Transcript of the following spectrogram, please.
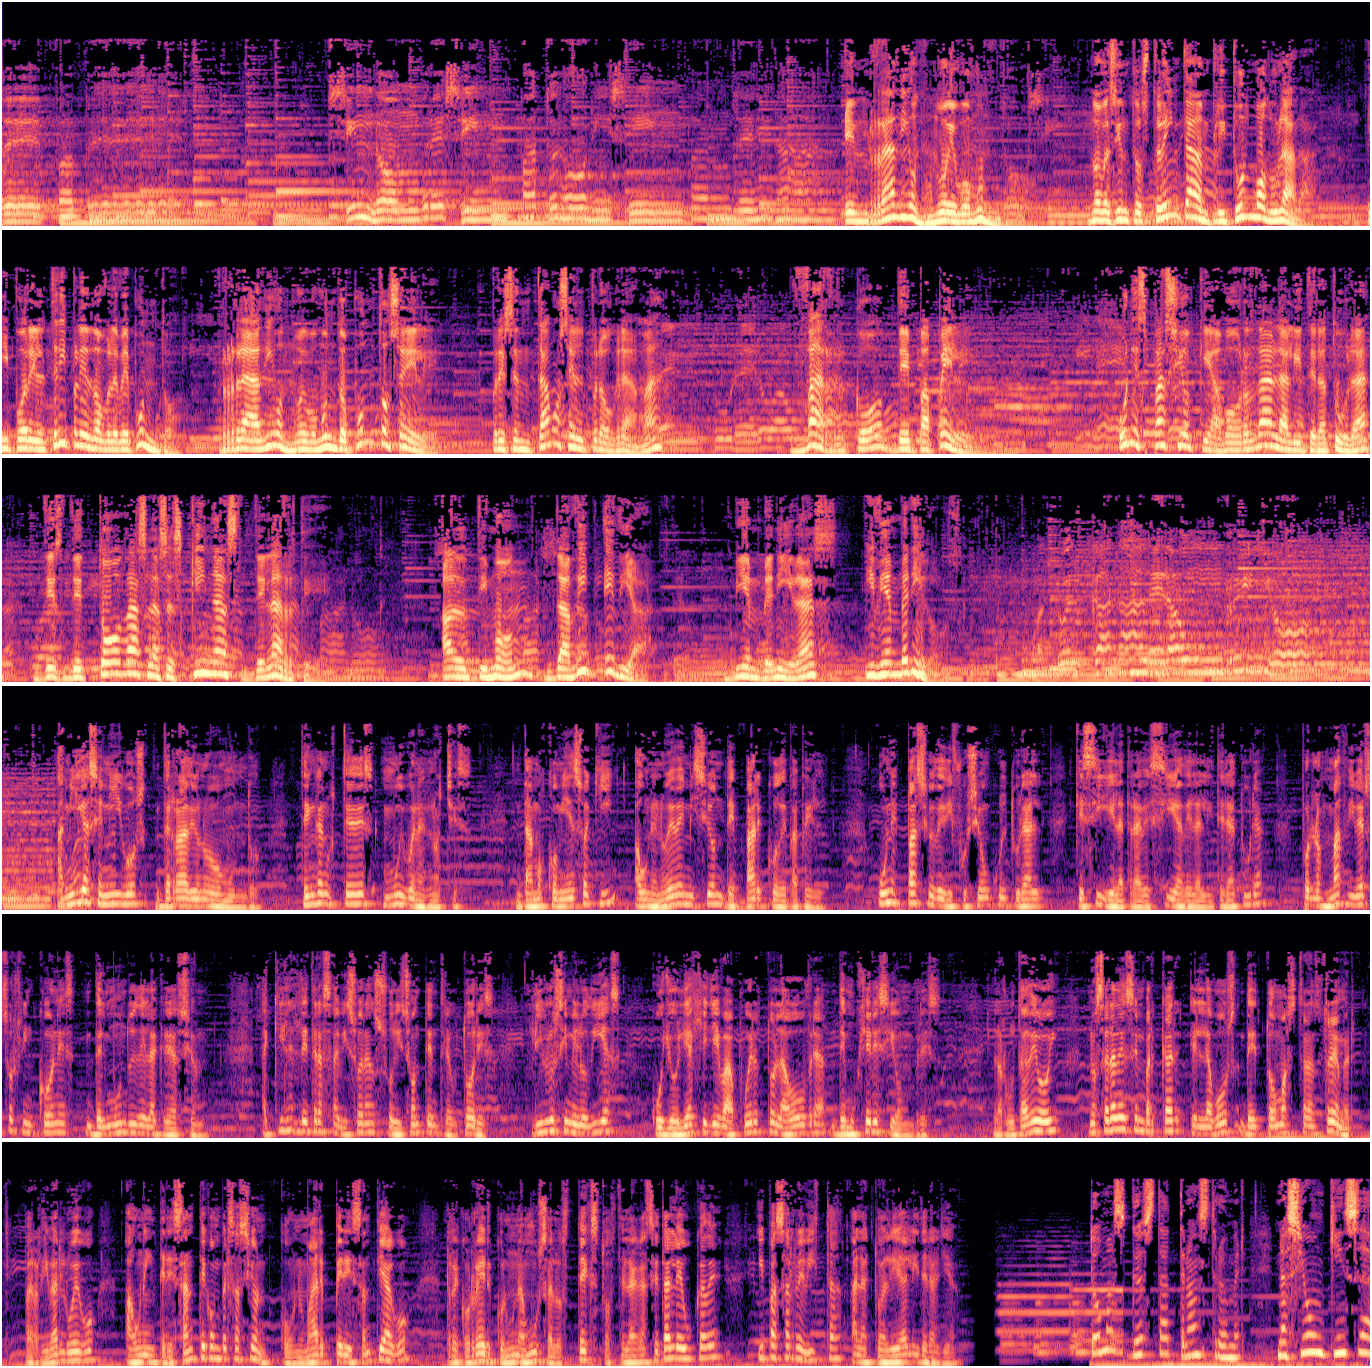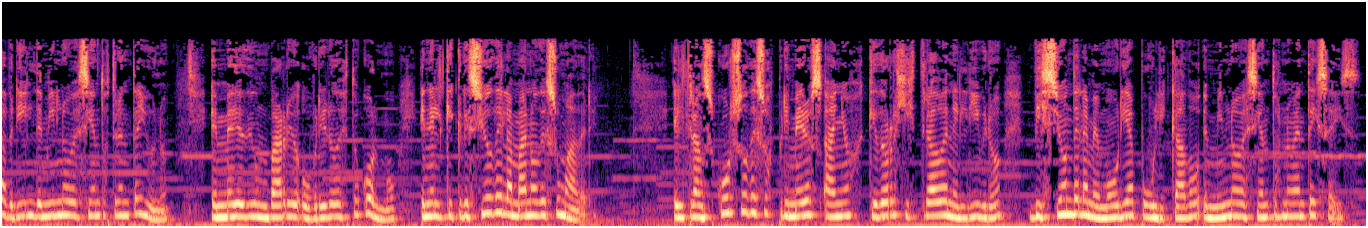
De papel, sin nombre, sin patrón y sin bandera. En Radio Nuevo Mundo, 930 amplitud modulada y por el www.radionuevomundo.cl presentamos el programa Barco de Papel un espacio que aborda la literatura desde todas las esquinas del arte. Al timón, David Edia. Bienvenidas y bienvenidos. el canal era un río. Amigas y amigos de Radio Nuevo Mundo, tengan ustedes muy buenas noches. Damos comienzo aquí a una nueva emisión de Barco de Papel, un espacio de difusión cultural que sigue la travesía de la literatura por los más diversos rincones del mundo y de la creación. Aquí las letras avisoran su horizonte entre autores, libros y melodías cuyo oleaje lleva a puerto la obra de mujeres y hombres. La ruta de hoy nos hará desembarcar en la voz de Thomas Tranströmer, para arribar luego a una interesante conversación con Omar Pérez Santiago, recorrer con una musa los textos de la Gaceta Leucade y pasar revista a la actualidad literaria. Thomas Gustav Tranströmer nació un 15 de abril de 1931 en medio de un barrio obrero de Estocolmo en el que creció de la mano de su madre. El transcurso de esos primeros años quedó registrado en el libro Visión de la Memoria publicado en 1996.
